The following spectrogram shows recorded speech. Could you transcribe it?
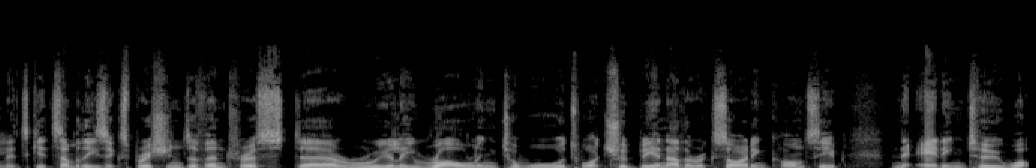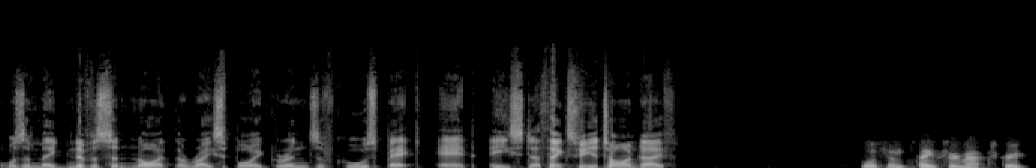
let's get some of these expressions of interest uh, really rolling towards what should be another exciting concept and adding to what was a magnificent night, the race by Grins, of course, back at Easter. Thanks for your time, Dave. Awesome. Thanks very much, Greg.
